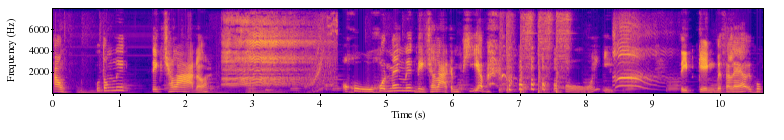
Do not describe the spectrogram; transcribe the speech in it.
เอ้า กูต้องเลือกเด็กฉลาดเหรอ โอ้โห คนแม่งเลือกเด็กฉลาดกันเพียบ โอ้โหติดเก่งไปซะแล้วไอ้พวก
